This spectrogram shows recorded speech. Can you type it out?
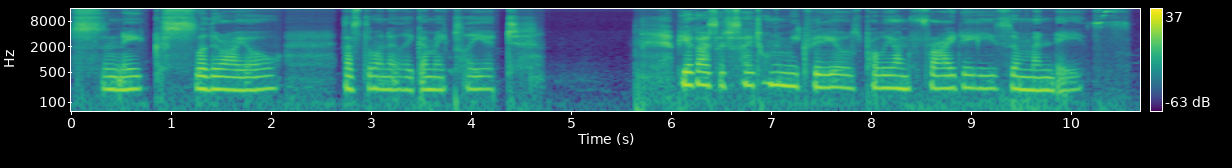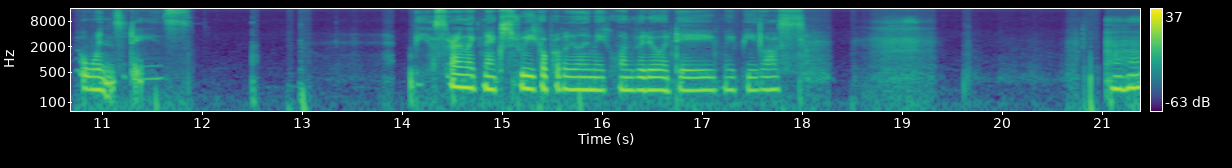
snake slither IO. That's the one I like. I might play it. But yeah, guys, I decided to only make videos probably on Fridays or Mondays, or Wednesdays. But yeah, starting like next week, I'll probably only make one video a day, maybe less. Mm-hmm.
